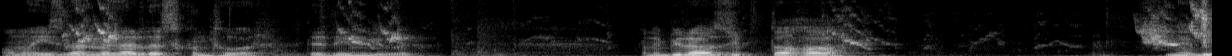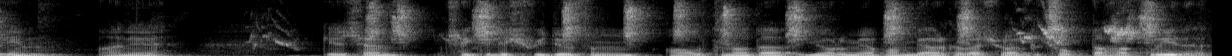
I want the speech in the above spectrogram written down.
Ama izlenmelerde sıkıntı var dediğim gibi. Hani birazcık daha ne bileyim hani geçen çekiliş videosunun altına da yorum yapan bir arkadaş vardı. Çok da haklıydı.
